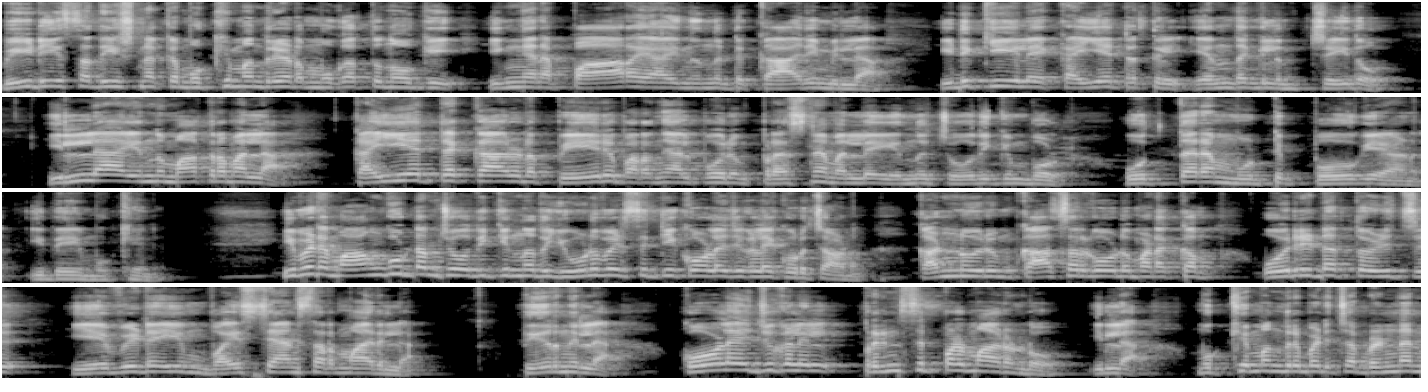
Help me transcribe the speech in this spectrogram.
വി ഡി സതീഷിനൊക്കെ മുഖ്യമന്ത്രിയുടെ മുഖത്ത് നോക്കി ഇങ്ങനെ പാറയായി നിന്നിട്ട് കാര്യമില്ല. ഇടുക്കിയിലെ കയ്യേറ്റത്തിൽ എന്തെങ്കിലും ചെയ്തോ? ഇല്ല എന്ന് മാത്രമല്ല കയ്യേറ്റക്കാരുടെ പേര് പറഞ്ഞാൽ പോലും പ്രശ്നമല്ലേ എന്ന് ചോദിക്കുമ്പോൾ ഉത്തരം മുട്ടിപ്പോവുകയാണ് ഇതേ മുഖ്യന്. ഇവിടെ മാങ്കൂട്ടം ചോദിക്കുന്നത് യൂണിവേഴ്സിറ്റി കോളേജുകളെ കുറിച്ചാണ്. കണ്ണൂരും കാസർഗോഡും അടക്കം ഒരിടത്തൊഴിച്ച് എവിടെയും വൈസ് ചാൻസലർമാരില്ല തീർന്നില്ല. കോളേജുകളിൽ പ്രിൻസിപ്പൽമാരുണ്ടോ ഇല്ല. മുഖ്യമന്ത്രി പഠിച്ച ബ്രിണ്ണൻ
